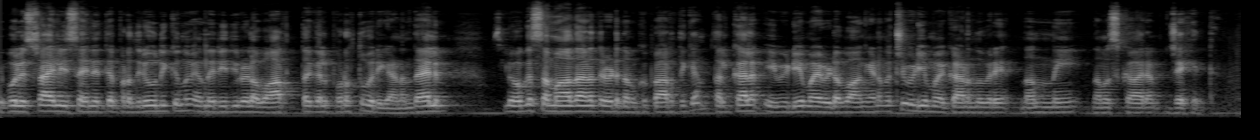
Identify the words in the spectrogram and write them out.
ഇപ്പോൾ ഇസ്രായേലി സൈന്യത്തെ പ്രതിരോധിക്കുന്നു എന്ന രീതിയിലുള്ള വാർത്തകൾ പുറത്തു വരികയാണ്. എന്തായാലും ലോകസമാധാനത്തിനുവേണ്ടി സമാധാനത്തിന് വേണ്ടി നമുക്ക് പ്രാർത്ഥിക്കാം. തൽക്കാലം ഈ വീഡിയോയുമായി വിടവാങ്ങണം മറ്റു വീഡിയോയുമായി കാണുന്നവരെ നന്ദി നമസ്കാരം. ജയ് ഹിന്ദ്.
